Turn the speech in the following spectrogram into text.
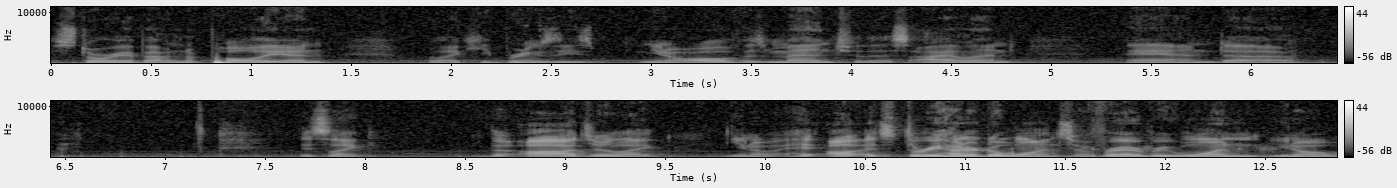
story about Napoleon, where like he brings these, you know, all of his men to this island, and uh, it's like the odds are like, you know, it's 300 to one. So for every one, you know,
